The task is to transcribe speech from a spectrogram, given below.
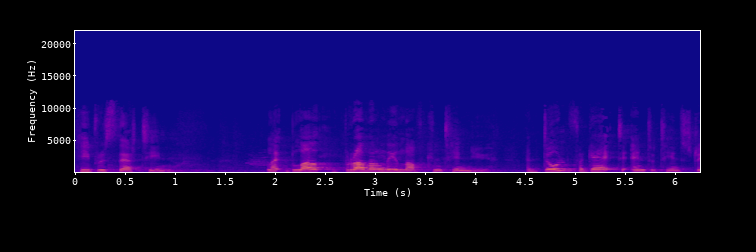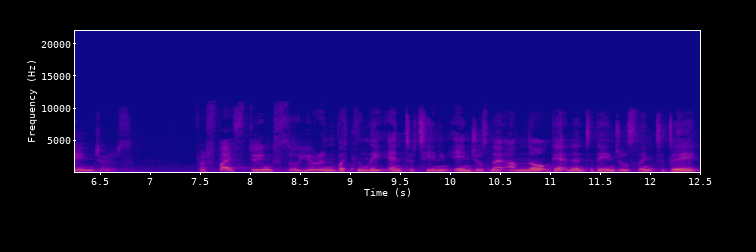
Hebrews 13. Let brotherly love continue. And don't forget to entertain strangers for by doing so, you're unwittingly entertaining angels. Now, I'm not getting into the angels thing today.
